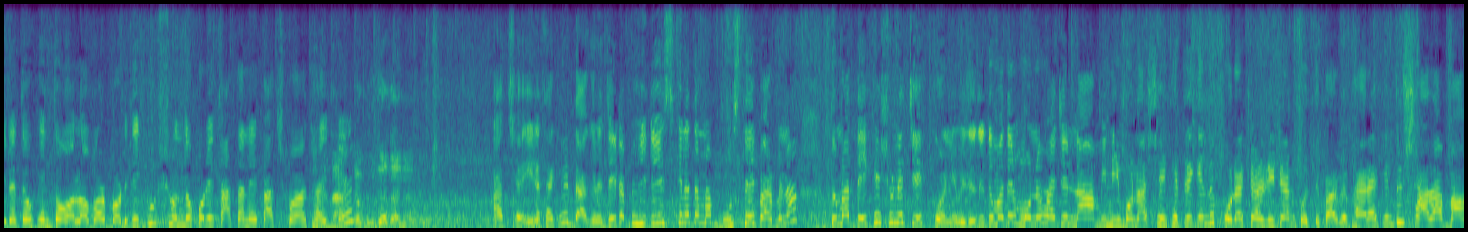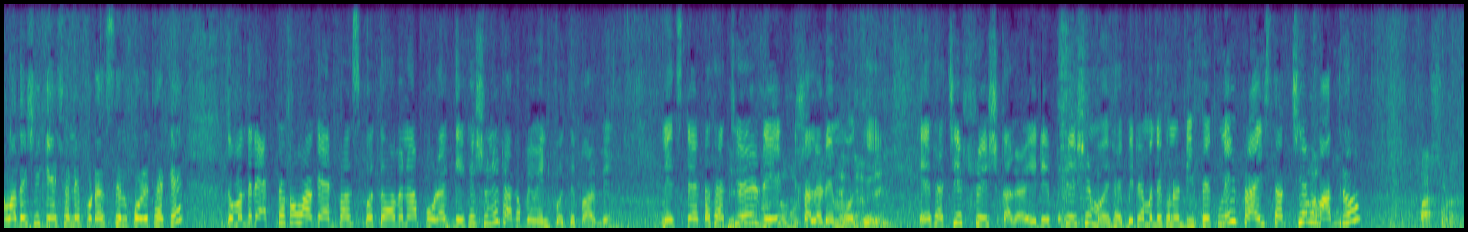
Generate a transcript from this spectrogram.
এটাতেও কিন্তু অল ওভার বডিতে খুব সুন্দর করে কাতানের কাজ করা থাকবে। আচ্ছা এটা থাকবে দাগের যেটা ভিডিও স্ক্রিনে তোমরা বুঝতেই পারবে না তোমরা দেখে শুনে চেক করে নেবে। যদি তোমাদের মনে হয় যে না আমি নিব না সেক্ষেত্রে কিন্তু প্রোডাক্টটা রিটার্ন করতে পারবে। ভাইরা কিন্তু সারা বাংলাদেশে ক্যাশ অনে প্রোডাক্ট সেল করে থাকে। তোমাদের এক টাকাও আগে অ্যাডভান্স করতে হবে না প্রোডাক্ট দেখে শুনে টাকা পেমেন্ট করতে পারবে। নেক্সট একটা থাকছে রেড কালারের মধ্যে। এটা থাকছে ফ্রেশ কালার এটা ফ্রেশের মধ্যে থাকবে। এটার মধ্যে কোনো ডিফেক্ট নেই। প্রাইস থাকছে মাত্র পাঁচশো টাকা।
